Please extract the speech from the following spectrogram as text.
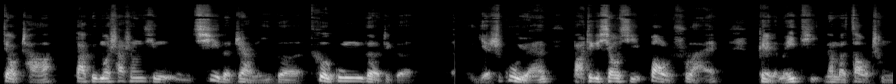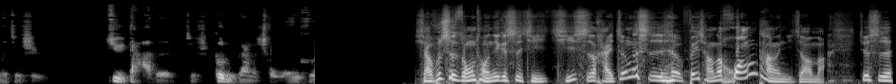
调查大规模杀伤性武器的这样的一个特工的这个也是雇员，把这个消息爆了出来，给了媒体，那么造成了就是。巨大的就是各种各样的丑闻和小布什总统那个事情，其实还真的是 非常的荒唐，你知道吗？就是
